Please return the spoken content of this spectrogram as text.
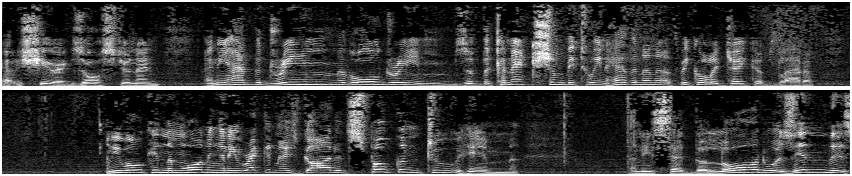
Out of sheer exhaustion, and and he had the dream of all dreams, of the connection between heaven and earth. We call it Jacob's ladder. And he woke in the morning and he recognized God had spoken to him. And he said, The Lord was in this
